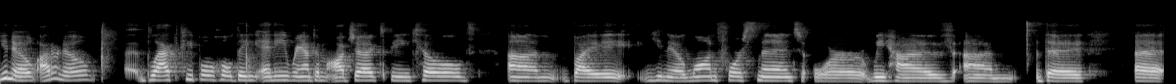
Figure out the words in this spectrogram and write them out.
you know, I don't know, black people holding any random object being killed um, by, you know, law enforcement, or we have um, the uh,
